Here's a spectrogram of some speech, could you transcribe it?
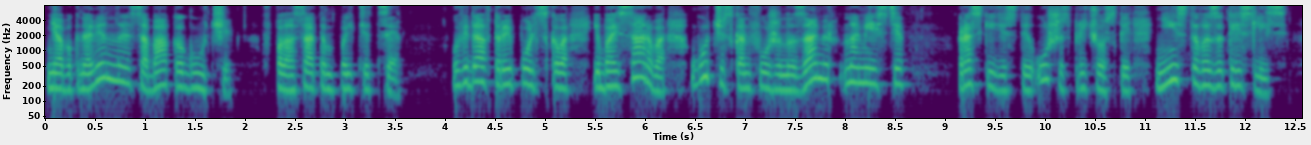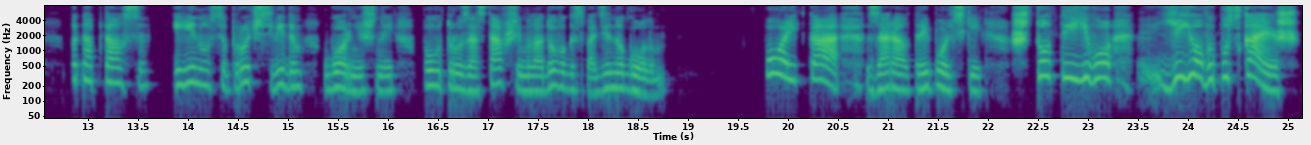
необыкновенная собака Гуччи в полосатом пальтеце. Увидав Троепольского и Байсарова, Гуччи сконфуженно замер на месте. Раскидистые уши с прической неистово затряслись. Потоптался и ринулся прочь с видом горничной, поутру заставшей молодого господина голым. «Полька!» — заорал Трипольский. «Что ты его... ее выпускаешь?»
